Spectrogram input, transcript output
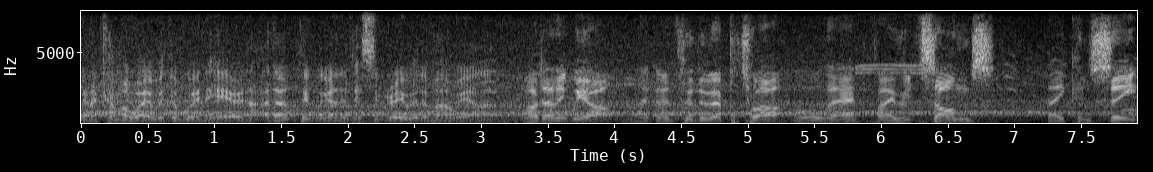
going to come away with the win here, and I don't think we're going to disagree with them, are we, Alan? Well, I don't think we are. They're going through the repertoire, all their favourite songs. They can see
